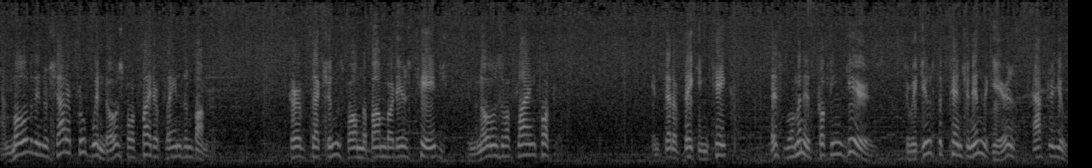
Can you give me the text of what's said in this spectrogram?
and molded into shatterproof windows for fighter planes and bombers. Curved sections form the bombardier's cage in the nose of a flying fortress. Instead of baking cakes, this woman is cooking gears to reduce the tension in the gears after use.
